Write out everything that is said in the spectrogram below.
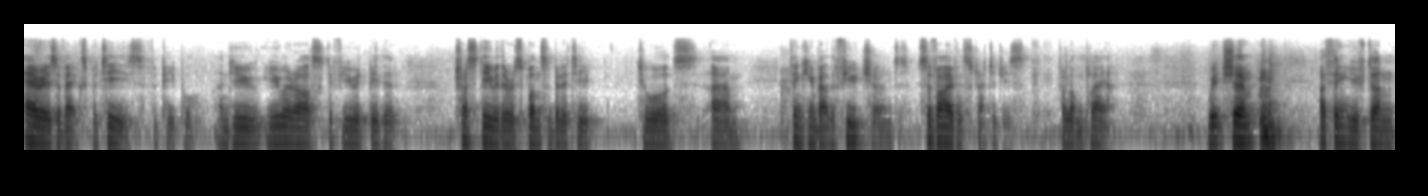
areas of expertise for people. And you, you were asked if you would be the trustee with a responsibility towards um, thinking about the future and survival strategies for Longplayer, which um, I think you've done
